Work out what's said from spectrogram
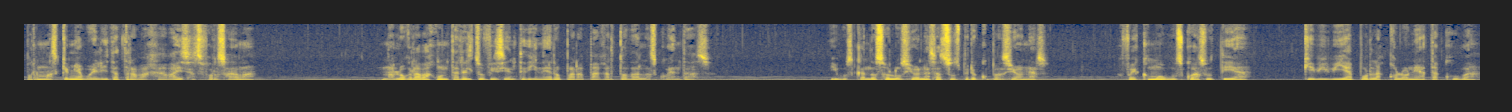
Por más que mi abuelita trabajaba y se esforzaba, no lograba juntar el suficiente dinero para pagar todas las cuentas y buscando soluciones a sus preocupaciones, fue como buscó a su tía, que vivía por la colonia Tacuba,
